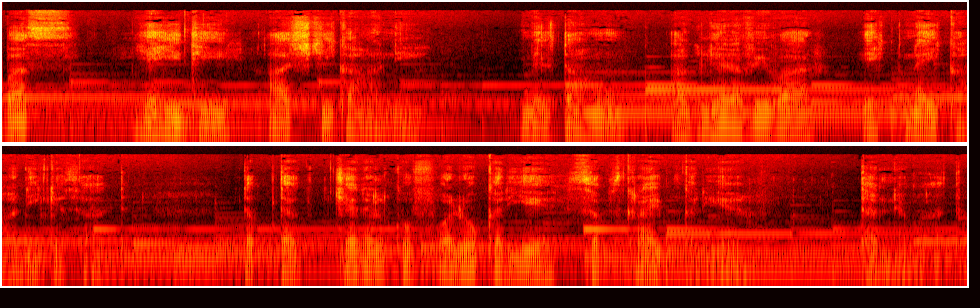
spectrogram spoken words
बस यही थी आज की कहानी। मिलता हूँ अगले रविवार एक नई कहानी के साथ। तब तक चैनल को फॉलो करिए, सब्सक्राइब करिए। धन्यवाद।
